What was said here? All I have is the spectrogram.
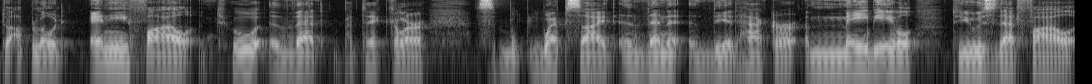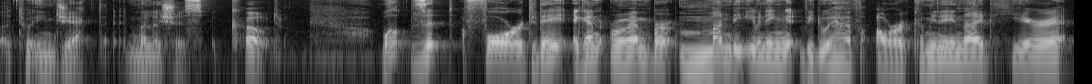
to upload any file to that particular website, then the attacker may be able to use that file to inject malicious code. Well, that's it for today. Again, remember Monday evening we do have our community night here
